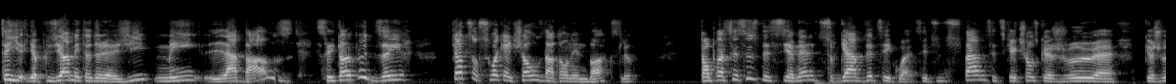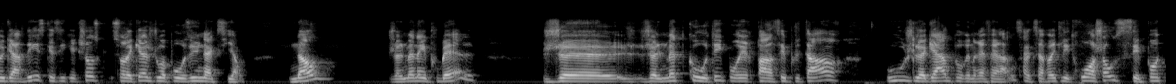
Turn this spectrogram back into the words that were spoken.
tu sais, il y a- il y, a plusieurs méthodologies, mais la base, c'est un peu de dire, quand tu reçois quelque chose dans ton inbox, là, ton processus décisionnel, tu regardes vite c'est quoi. C'est-tu du spam? C'est-tu quelque chose que je veux, euh, que je veux garder? Est-ce que c'est quelque chose sur lequel je dois poser une action? Non, je le mets dans les poubelles, je, je le mets de côté pour y repenser plus tard, ou je le garde pour une référence. Ça peut être les trois choses c'est pas,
